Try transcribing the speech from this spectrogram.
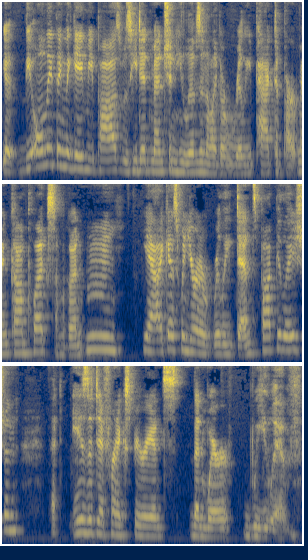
the only thing that gave me pause was he did mention he lives in like a really packed apartment complex. I'm going, mm, yeah, I guess when you're in a really dense population, that is a different experience than where we live.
